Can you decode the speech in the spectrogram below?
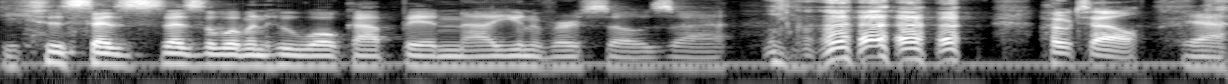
He says says the woman who woke up in uh, Universo's uh, Hotel. yeah.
